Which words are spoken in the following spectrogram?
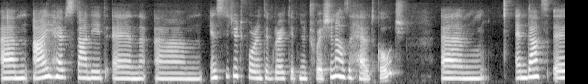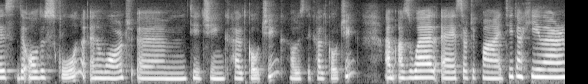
um, I have studied an um, Institute for Integrative Nutrition as a health coach. Um, and that is the oldest school in the world teaching health coaching, holistic health coaching. I'm as well a certified theta healer.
